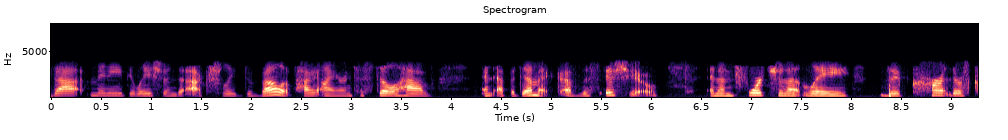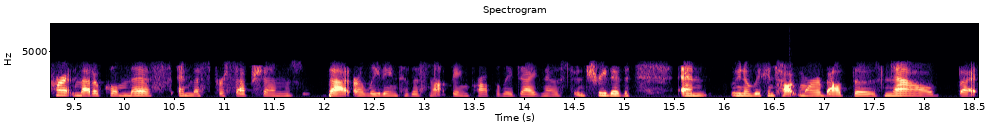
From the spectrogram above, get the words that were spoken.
that manipulation to actually develop high iron to still have an epidemic of this issue. And unfortunately, the current there's current medical myths and misperceptions that are leading to this not being properly diagnosed and treated. And you know, we can talk more about those now, but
